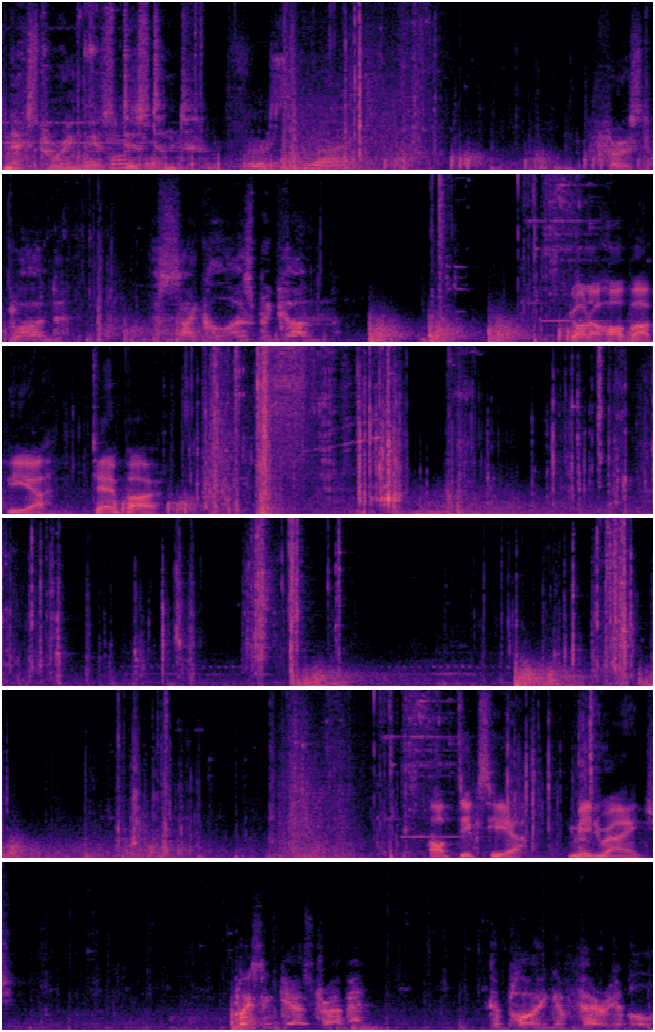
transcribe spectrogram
Next ring is distant. First blood. First blood. The cycle has begun. Gotta hop up here. Tempo. Optics here. Mid-range. Placing gas trap. Deploying a variable.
